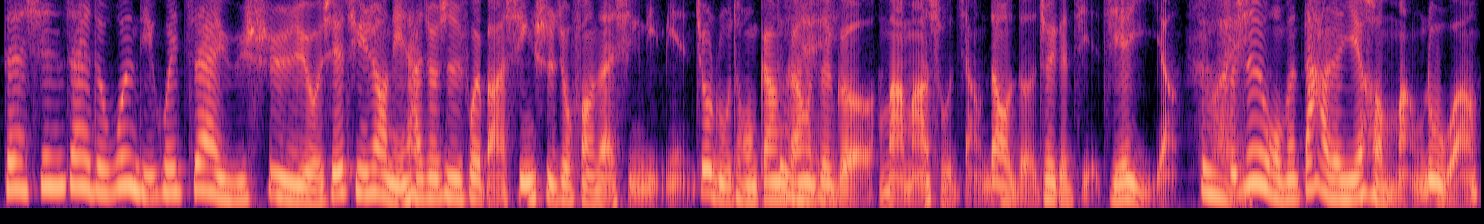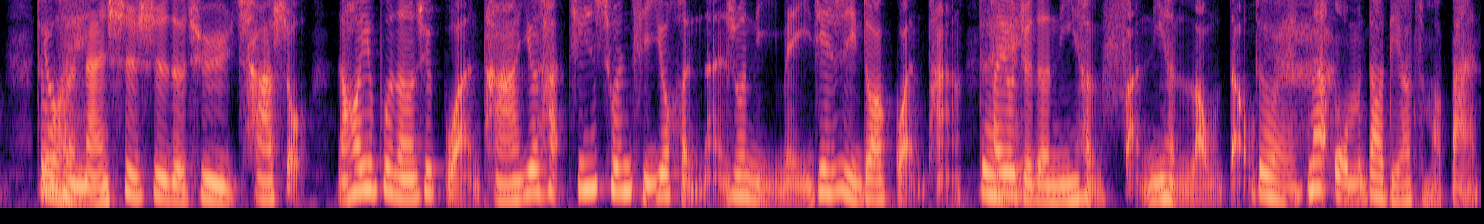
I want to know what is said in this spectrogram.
但现在的问题会在于是，有些青少年他就是会把心事就放在心里面，就如同刚刚这个妈妈所讲到的这个姐姐一样。对。可是我们大人也很忙碌啊，又很难事事的去插手，然后又不能去管他，又他青春期又很难说你每一件事情都要管他，他又觉得你很烦，你很唠叨。对。那我们到底要怎么办？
